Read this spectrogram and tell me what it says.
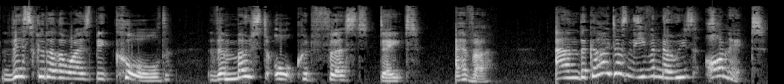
This could otherwise be called the most awkward first date ever. And the guy doesn't even know he's on it.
